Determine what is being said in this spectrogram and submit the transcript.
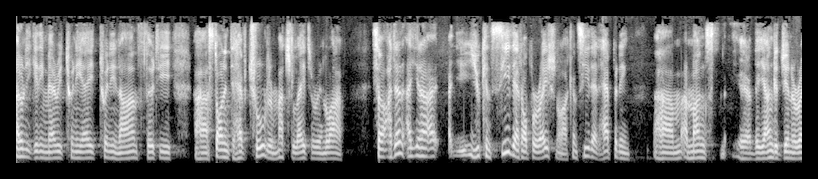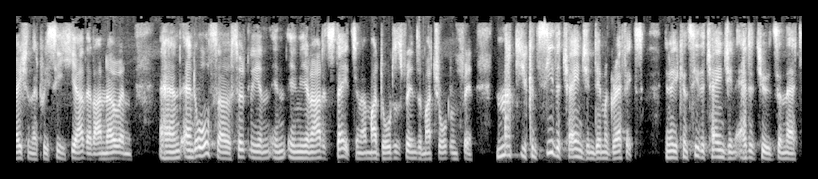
only getting married 28, 29, 30, uh, starting to have children much later in life. So I don't, I, you know, I, you can see that operational. I can see that happening um, amongst you know, the younger generation that we see here that I know and and and also certainly in, in, in the United States, you know, my daughter's friends and my children's friends, much you can see the change in demographics. You know, you can see the change in attitudes and that,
